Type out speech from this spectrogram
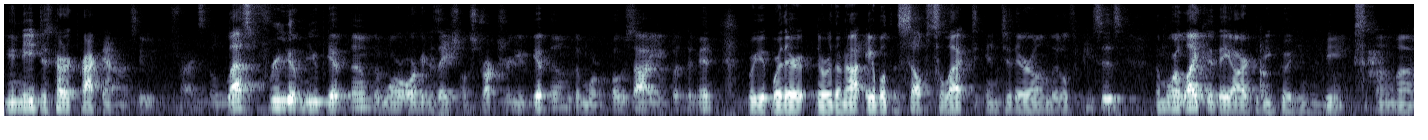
you need to kind of crack down on students, right? So the less freedom you give them, the more organizational structure you give them, the more foci you put them in, where, you, where they're, where they're not able to self-select into their own little pieces, the more likely they are to be good human beings. Um, uh,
